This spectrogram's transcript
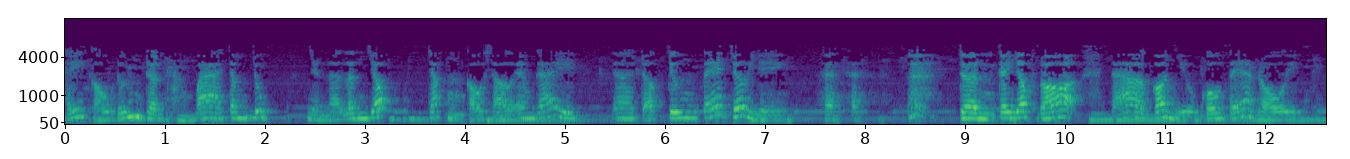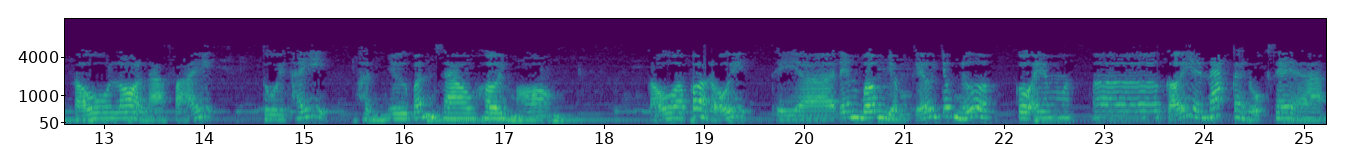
thấy cậu đứng trên hàng ba chăm chút, nhìn là lên dốc, chắc cậu sợ em gái à, trợt chân té chứ gì. trên cái dốc đó đã có nhiều cô té rồi, cậu lo là phải. Tôi thấy hình như bánh sao hơi mòn. Cậu à, có rỗi thì à, đem bơm dùm kéo chút nữa, cô em à, cởi nát cái ruột xe à.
